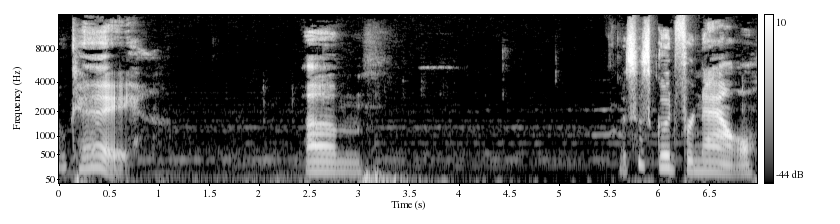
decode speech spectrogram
Okay. Um, this is good for now.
